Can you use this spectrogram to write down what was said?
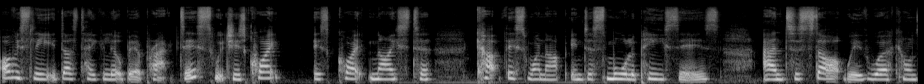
Obviously it does take a little bit of practice which is quite is quite nice to cut this one up into smaller pieces and to start with work on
